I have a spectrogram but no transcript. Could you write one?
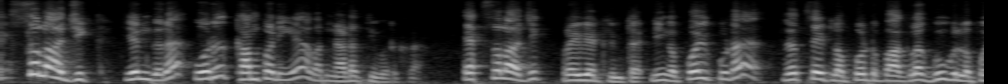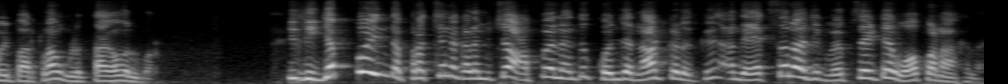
எக்ஸலாஜிக் என்கிற ஒரு கம்பெனியை அவர் நடத்தி வருகிறார். எக்ஸலாஜிக் பிரைவேட் லிமிடெட் நீங்கள் போய் கூட வெப்சைட்டில் போட்டு பார்க்கலாம் கூகுளில் போய் பார்க்கலாம் உங்களுக்கு தகவல் வரும். இது எப்போ இந்த பிரச்சனை கிளம்பிச்சோ அப்போலேருந்து கொஞ்சம் நாட்களுக்கு அந்த எக்ஸலாஜிக் வெப்சைட்டே ஓப்பன் ஆகலை.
